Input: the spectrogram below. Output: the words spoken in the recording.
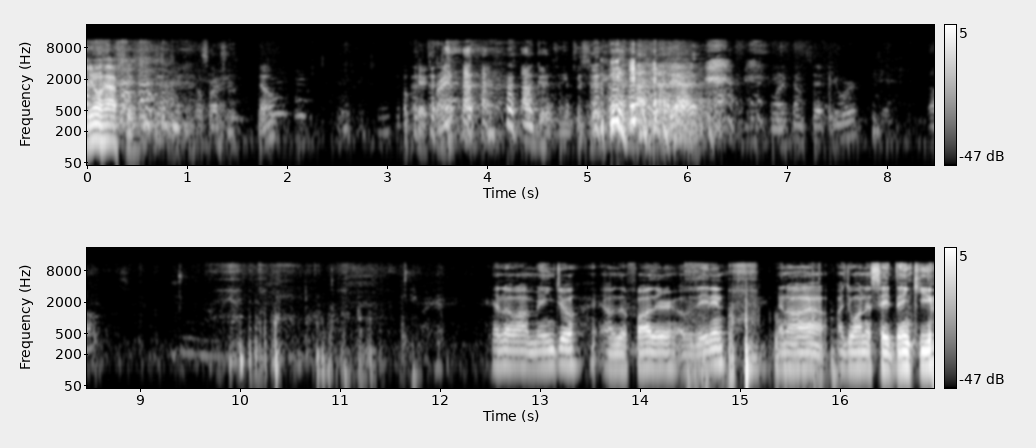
You don't have to. No? Okay, Frank? I'm good, thank you, sir. Yeah. Want to come say a few words? Hello, I'm Angel. I'm the father of Zayden, and I I just want to say thank you.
